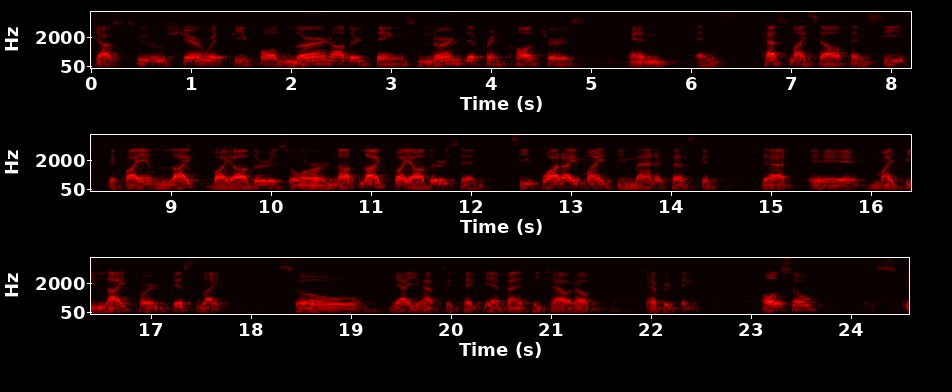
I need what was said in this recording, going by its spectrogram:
just to share with people, learn other things, learn different cultures, and and test myself and see if I am liked by others or not liked by others, and see what I might be manifesting that uh, might be liked or disliked. So yeah, you have to take the advantage out of everything. Also, uh,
